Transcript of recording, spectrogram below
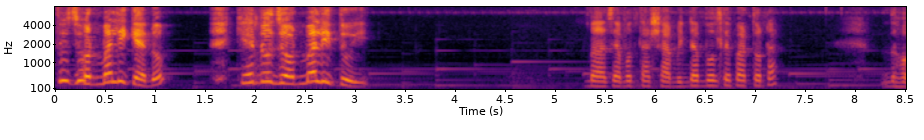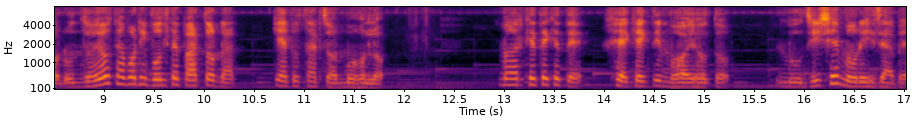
তুই জন্মালি কেন? কেন জন্মালি তুই? মা যেমন তার স্বামীর নাম বলতে পারতো না। ধনঞ্জয়ও তেমনই বলতে পারতো না কেন তার জন্ম হলো। মার খেতে খেতে এক একদিন ভয় হতো, বুঝি সে মরেই যাবে।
